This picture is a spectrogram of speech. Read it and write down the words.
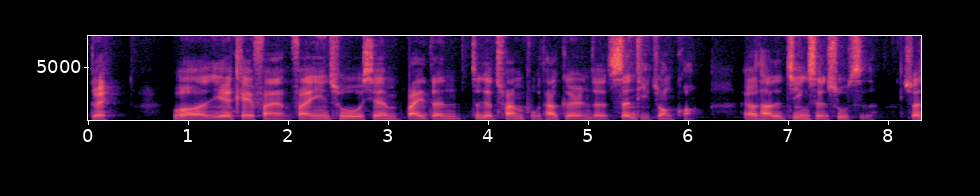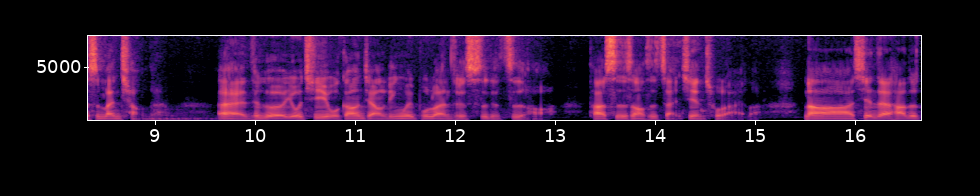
对，我你也可以反反映出现拜登这个川普他个人的身体状况，还有他的精神素质，算是蛮强的。哎，这个尤其我刚刚讲“临危不乱”这四个字哈，它事实上是展现出来了。那现在他的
